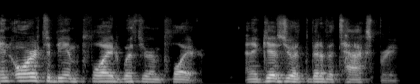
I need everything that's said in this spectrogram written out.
in order to be employed with your employer. And it gives you a bit of a tax break.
